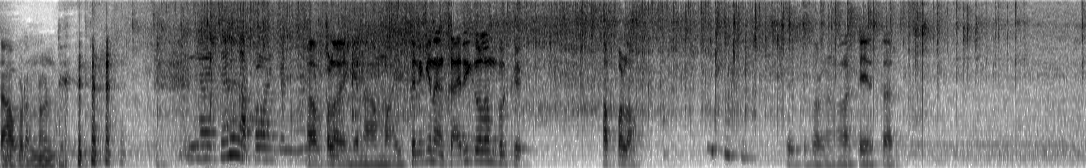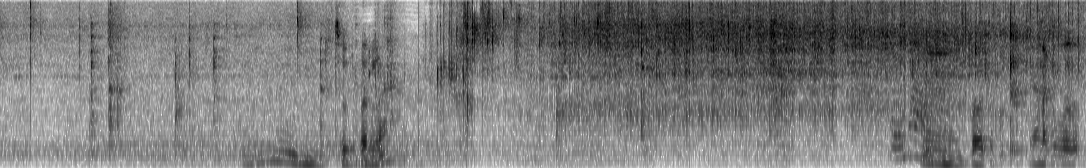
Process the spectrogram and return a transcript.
சாப்பிடணுன்ட்டு அப்பளம் வைக்கணும்? ஆமாம் இத்தனைக்கு நான் கறி குழம்புக்கு. அப்பளம். வச்சு பாருங்க நல்லா டேஸ்ட்டாக இருக்கும் சூப்பர்ல. ம் போதும். எனக்கு போதும்.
